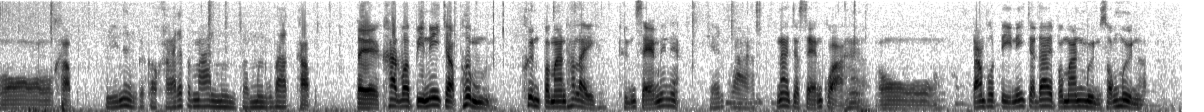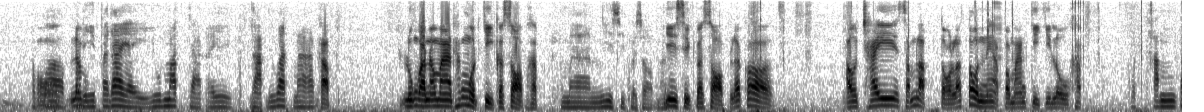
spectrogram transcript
อ๋อครับ ปีหนึ่งก็ขายได้ประมาณหมื่นสองหมื่นกว่าบาทครับ แต่คาดว่าปีนี้จะเพิ่มขึ้นประมาณเท่าไหร่ถึงแสนไหมเนี่ย แสนกว่าครับ น่าจะแสนกว่าฮะอ๋อตามปกตินี้จะได้ประมาณหมื่นสองหมื่นเพราะอ๋อว่าแล้พวอดีไปได้ไอ้ยุมัดจากไอ้ดาบนิวัฒน์มาครับครับ ลุงวันเอามาทั้งหมดกี่กระสอบครับ ประมาณยี่สิบกว่าสอบนะ20กระสอบแล้วก็เอาใช้สำหรับต่อละต้นเนี่ยประมาณกี่กิโลครับก็ทำไป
